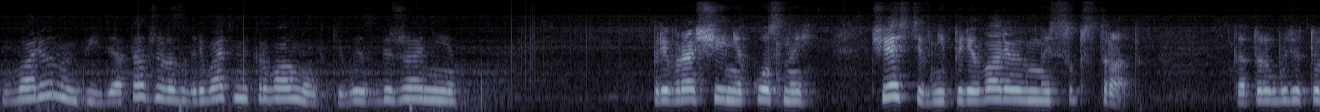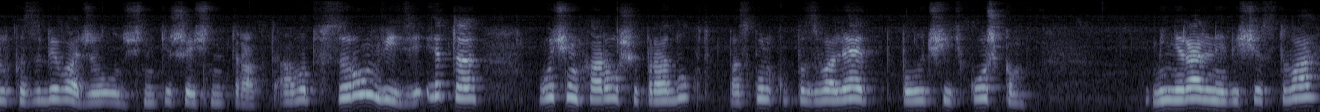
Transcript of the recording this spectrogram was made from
в вареном виде, а также разогревать в микроволновке в избежании превращения костной части в неперевариваемый субстрат, который будет только забивать желудочно-кишечный тракт. А вот в сыром виде это очень хороший продукт, поскольку позволяет получить кошкам минеральные вещества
